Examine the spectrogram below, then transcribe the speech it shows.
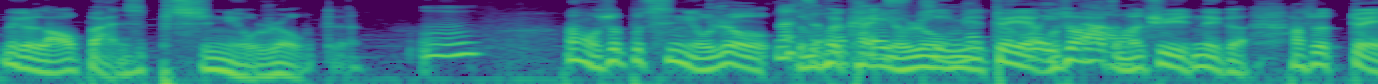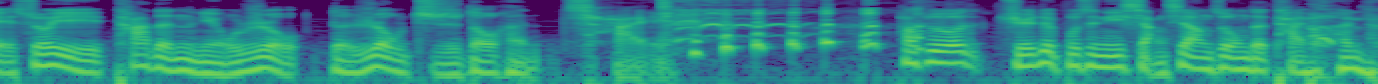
那个老板是不吃牛肉的。”嗯，那我说：“不吃牛肉怎么会开牛肉面？”对呀，我说：“他怎么去那个？”他说：“对，所以他的牛肉的肉质都很柴。”他说：“绝对不是你想象中的台湾的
